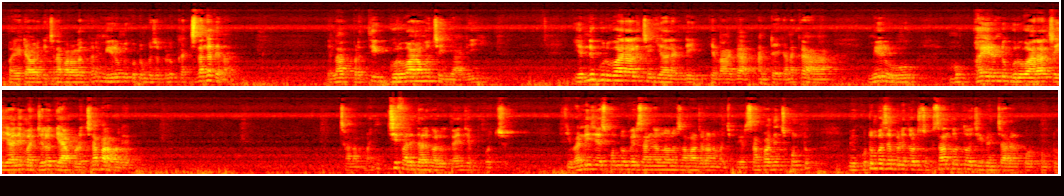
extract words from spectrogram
బయట ఎవరికి ఇచ్చినా పర్వాలేదు కానీ మీరు మీ కుటుంబ సభ్యులు ఖచ్చితంగా తినాలి. ఇలా ప్రతి గురువారము చెయ్యాలి. ఎన్ని గురువారాలు చెయ్యాలండి ఇలాగా అంటే కనుక మీరు ముప్పై రెండు గురువారాలు చేయాలి మధ్యలో గ్యాప్లు వచ్చినా పర్వాలేదు. చాలా మంచి ఫలితాలు కలుగుతాయని చెప్పుకోవచ్చు. ఇవన్నీ చేసుకుంటూ మీరు సంఘంలోనూ సమాజంలోనూ మంచి పేరు సంపాదించుకుంటూ మీ కుటుంబ సభ్యులతో సుఖశాంతులతో జీవించాలని కోరుకుంటూ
